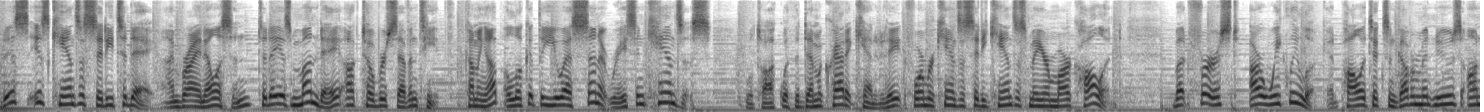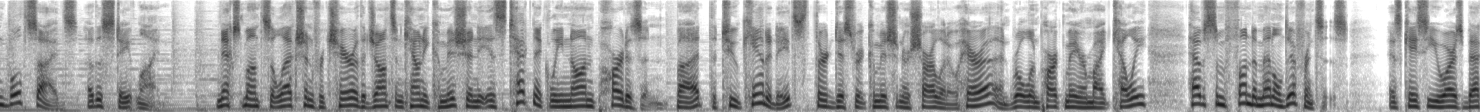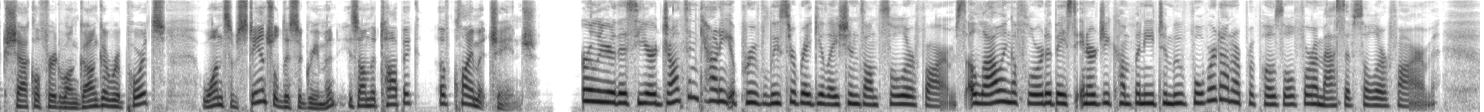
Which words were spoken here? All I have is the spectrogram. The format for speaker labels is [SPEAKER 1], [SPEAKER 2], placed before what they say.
[SPEAKER 1] This is Kansas City Today. I'm Brian Ellison. Today is Monday, October 17th. Coming up, a look at the U.S. Senate race in Kansas. We'll talk with the Democratic candidate, former Kansas City, Kansas Mayor Mark Holland. But first, our weekly look at politics and government news on both sides of the state line. Next month's election for chair of the Johnson County Commission is technically nonpartisan, but the two candidates, 3rd District Commissioner Charlotte O'Hara and Roeland Park Mayor Mike Kelly, have some fundamental differences. As KCUR's Beck Shackelford Nwanganga reports, one substantial disagreement is on the topic of climate change.
[SPEAKER 2] Earlier this year, Johnson County approved looser regulations on solar farms, allowing a Florida based energy company to move forward on a proposal for a massive solar farm.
